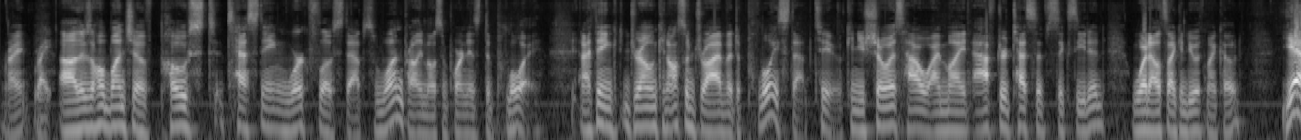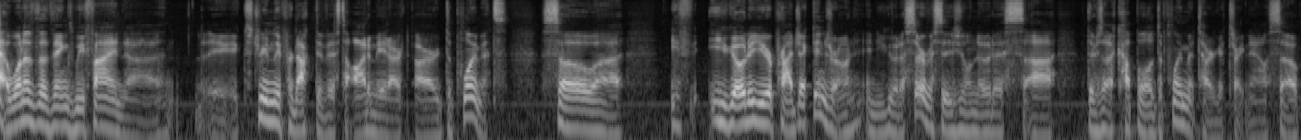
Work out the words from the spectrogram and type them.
right? Right. Uh, there's a whole bunch of post-testing workflow steps. One, probably most important, is deploy. And I think Drone can also drive a deploy step too. Can you show us how I might, after tests have succeeded, what else I can do with my code? Yeah, one of the things we find uh, extremely productive is to automate our, our deployments. So uh, if you go to your project in Drone and you go to services, you'll notice uh, there's a couple of deployment targets right now. So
